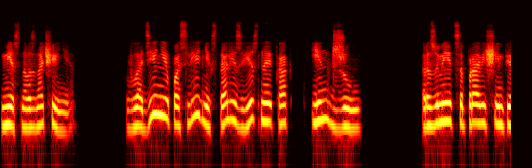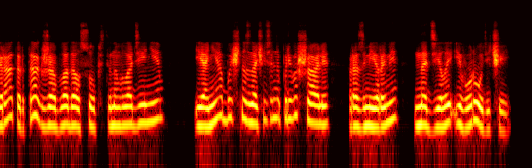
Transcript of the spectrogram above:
местного значения. Владения последних стали известны как Инджу. Разумеется, правящий император также обладал собственным владением, и они обычно значительно превышали размерами наделы его родичей.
